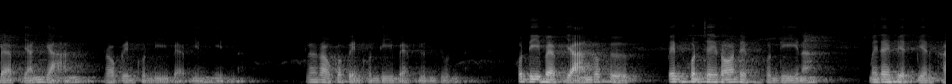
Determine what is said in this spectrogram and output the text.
แบบหยางหยางเราเป็นคนดีแบบยินยินแล้วเราก็เป็นคนดีแบบยุนยุนคนดีแบบหยางก็คือ เป็นคนใจร้อนแต่เป็นคนดีนะ ไม่ได้เบียดเบียนใคร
